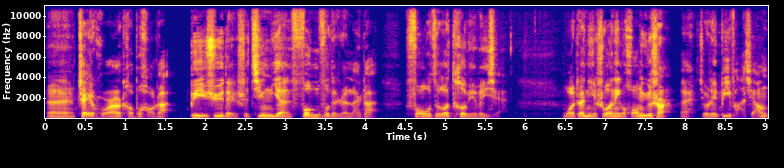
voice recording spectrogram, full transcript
呃，这活儿可不好干，必须得是经验丰富的人来干，否则特别危险。我跟你说，那个黄鱼胜，哎，就这毕法祥，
